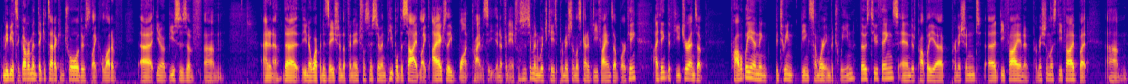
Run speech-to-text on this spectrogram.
And maybe it's a government that gets out of control. There's like a lot of, uh, you know, abuses of, um, I don't know, the, you know, weaponization of the financial system. And people decide, like, I actually want privacy in a financial system, in which case permissionless kind of DeFi ends up working. I think the future ends up probably ending between being somewhere in between those two things. And there's probably a permissioned uh, DeFi and a permissionless DeFi. But um,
